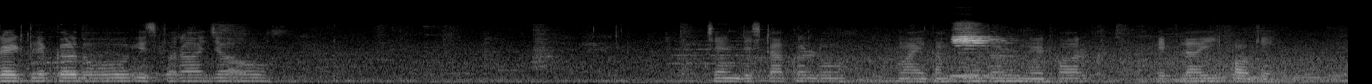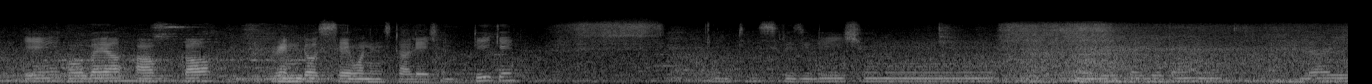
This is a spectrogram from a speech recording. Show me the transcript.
राइट क्लिक कर दो, इस पर आ जाओ। चेंज डिस्टर्ब कर लो। My computer network apply okay ये हो गया आपका विंडोज़ सेवन इंस्टॉलेशन ठीक है? रेजोल्यूशन कर देता हूँ live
